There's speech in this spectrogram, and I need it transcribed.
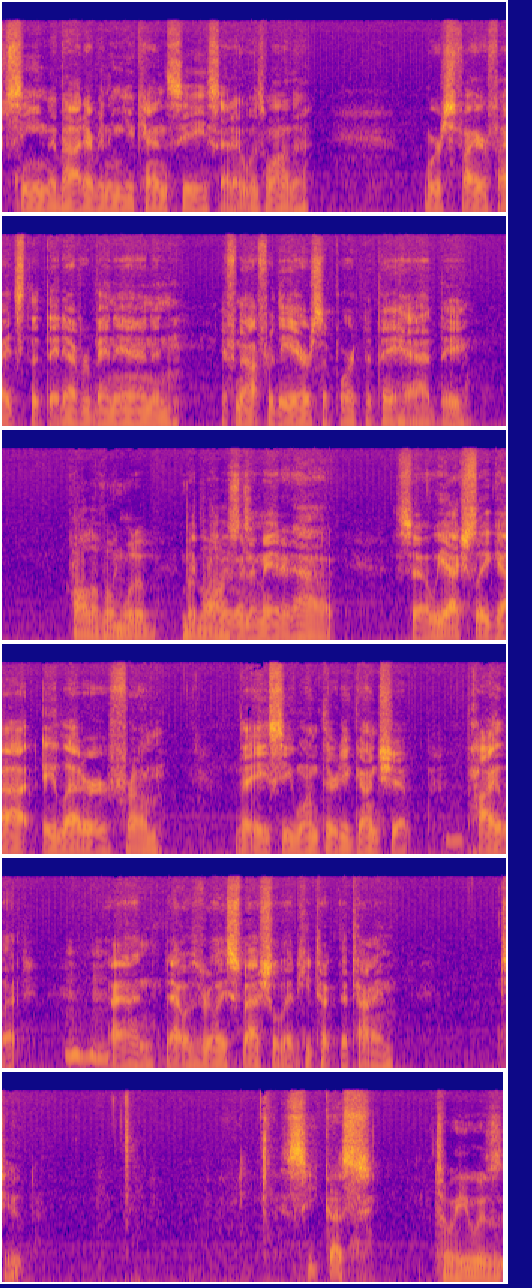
seen about everything you can see said it was one of the worst firefights that they'd ever been in. And if not for the air support that they had, they All of them would have they been probably lost. wouldn't have made it out. So we actually got a letter from the AC-130 gunship pilot, mm-hmm. and that was really special that he took the time to seek us. So he was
